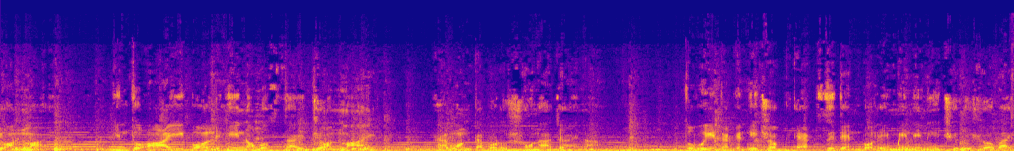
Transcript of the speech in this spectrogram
জন্মায়, কিন্তু আই বলহীন অবস্থায় জন্মায় এমনটা বড় শোনা যায় না। তবু এটাকে নিছক অ্যাক্সিডেন্ট বলে মেনে নিয়েছিল সবাই।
